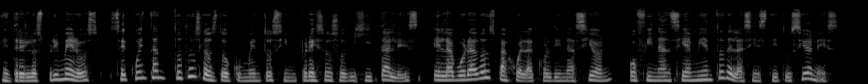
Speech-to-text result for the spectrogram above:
Entre los primeros se cuentan todos los documentos impresos o digitales elaborados bajo la coordinación o financiamiento de las instituciones,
